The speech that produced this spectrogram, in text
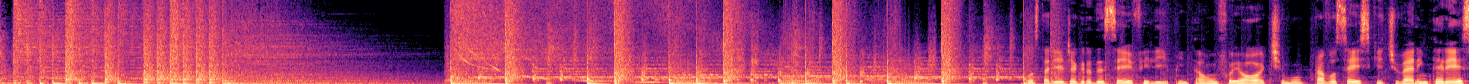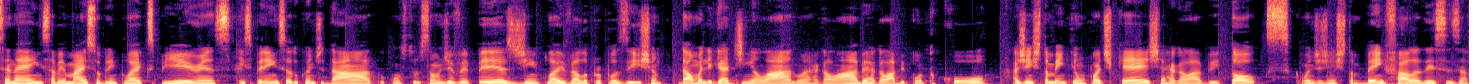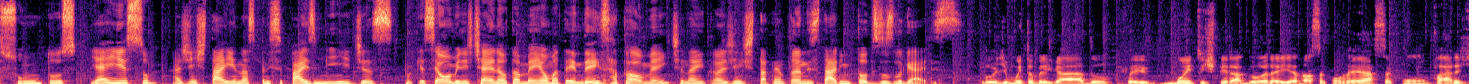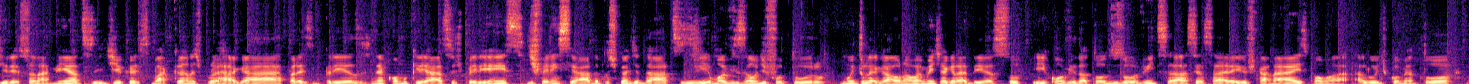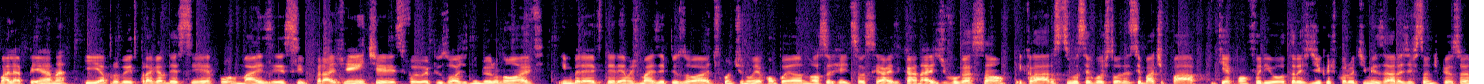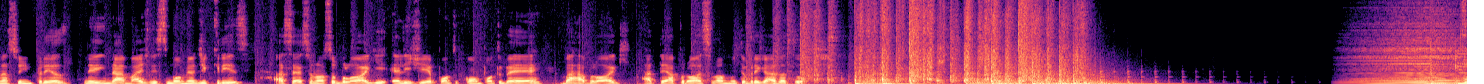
Gostaria de agradecer, Felipe. Então, foi ótimo. Para vocês que tiverem interesse, né, em saber mais sobre Employee Experience, experiência do candidato, construção de EVPs de Employee Value Proposition, dá uma ligadinha lá no RHLab, rhlab.co. A gente também tem um podcast, RHLab Talks, onde a gente também fala desses assuntos. E é isso. A gente tá aí nas principais mídias, porque ser omnichannel também é uma tendência atualmente, né? Então a gente tá tentando estar em todos os lugares. Lud, muito obrigado. Foi muito inspiradora aí a nossa conversa, com vários direcionamentos e dicas bacanas para o RH, para as empresas, né? Como criar essa experiência diferenciada para os candidatos e uma visão de futuro muito legal. Novamente agradeço e convido a todos os ouvintes a acessarem aí os canais, como a Lud comentou, vale a pena. E aproveito para agradecer por mais esse pra gente. Esse foi o episódio número 9. Em breve teremos mais episódios. Continue acompanhando nossas redes sociais e canais de divulgação. E claro, se você gostou desse bate-papo, quer conferir outras dicas para otimizar a gestão de pessoas na sua empresa, né, ainda mais nesse momento de crise, acesse o nosso blog lg.com.br/blog. Até a próxima, muito obrigado a todos.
